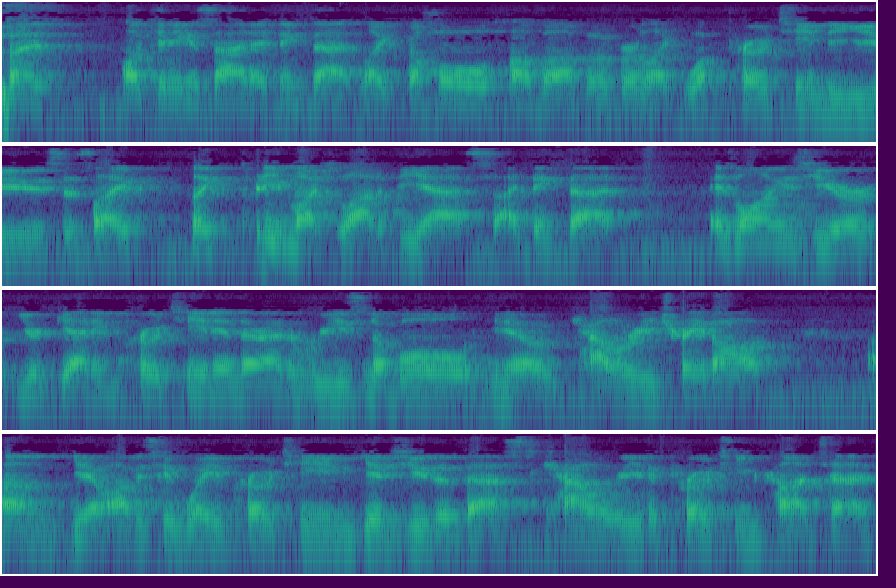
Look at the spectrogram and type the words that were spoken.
but, all kidding aside, I think that like the whole hubbub over like what protein to use is like like pretty much a lot of BS. I think that as long as you're you're getting protein in there at a reasonable you know calorie trade off, um, you know obviously whey protein gives you the best calorie to protein content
